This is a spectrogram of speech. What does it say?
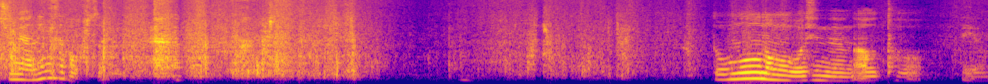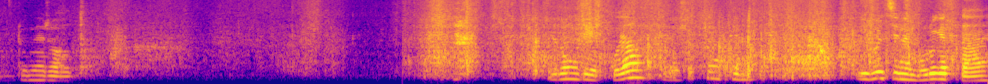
중요한 행사가 없어요. 너무너무 멋있는 아우터예요. 르메르 아우터. 이런 게 있고요. 쇼핑템 입을지는 모르겠다.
